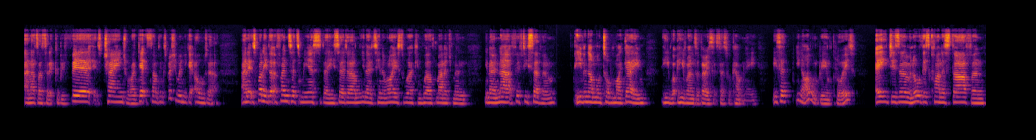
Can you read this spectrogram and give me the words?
And as I said, it could be fear, it's change, will I get something, especially when you get older. And it's funny that a friend said to me yesterday, he said, um, you know, Tina, when I used to work in wealth management, you know, now at 57, even though I'm on top of my game, he, he runs a very successful company. He said, you know, I wouldn't be employed. Ageism and all this kind of stuff and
